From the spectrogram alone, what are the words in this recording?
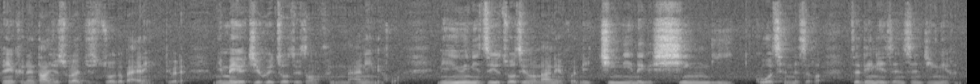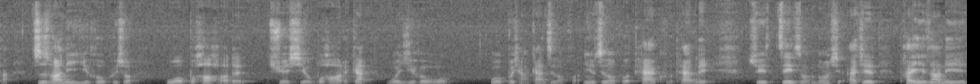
很有可能大学出来就是做个白领，对不对？你没有机会做这种很蓝领的活。你因为你只有做这种蓝领活，你经历那个心力过程的时候，这对你人生经历很大。至少你以后会说，我不好好的学习，我不好好的干，我以后我。我不想干这种活，因为这种活太苦太累，所以这种东西，而且它也让你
